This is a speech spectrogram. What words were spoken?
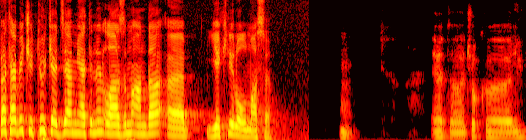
Və təbii ki, Türkiyə cəmiyyətinin lazımı anda ə, yekdil olması. Evet, çok ilk,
